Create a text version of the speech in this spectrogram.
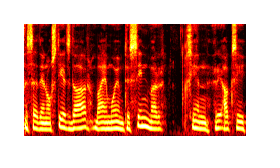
is dit nog steeds daar, baie mooi om te sien, maar geen reaksie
